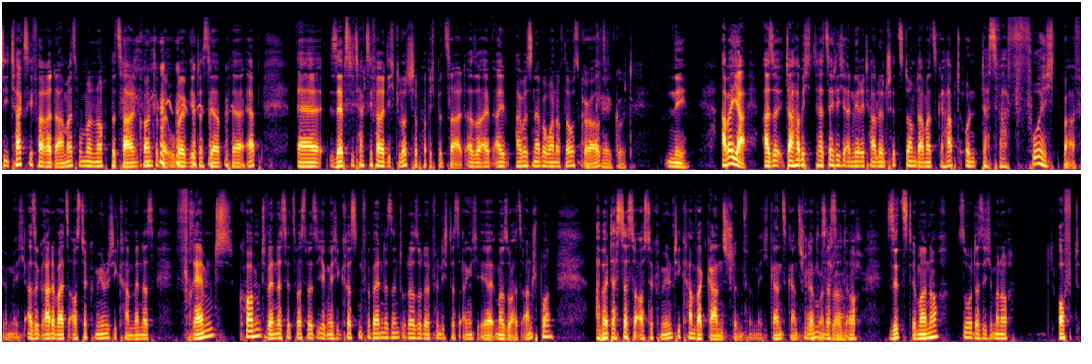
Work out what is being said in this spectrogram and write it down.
die Taxifahrer damals, wo man noch bezahlen konnte, bei Uber geht das ja per App, äh, selbst die Taxifahrer, die ich gelutscht habe, habe ich bezahlt. Also I, I, I was never one of those girls. Okay, gut. Nee. Aber ja, also da habe ich tatsächlich einen veritablen Shitstorm damals gehabt und das war furchtbar für mich. Also gerade weil es aus der Community kam. Wenn das fremd kommt, wenn das jetzt was weiß ich, irgendwelche Christenverbände sind oder so, dann finde ich das eigentlich eher immer so als Ansporn. Aber dass das so aus der Community kam, war ganz schlimm für mich. Ganz, ganz schlimm. Ja, das und das hat auch, sitzt immer noch so, dass ich immer noch oft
